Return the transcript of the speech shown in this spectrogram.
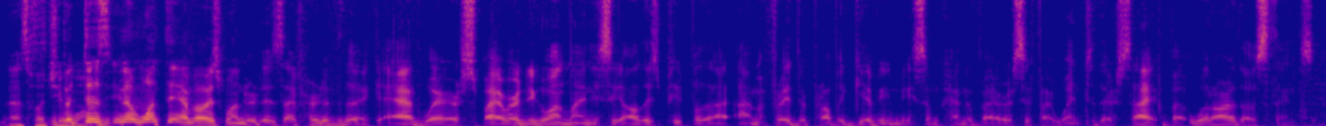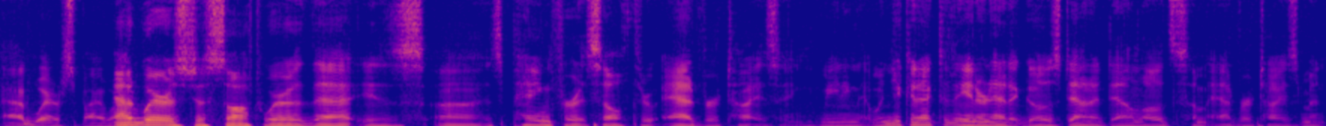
that's what you but want. does you know one thing I've always wondered is I've heard of the like, adware, spyware, and you go online, you see all these people. That I, I'm afraid they're probably giving me some kind of virus if I went to their site. But what are those things? Adware, spyware. Adware is just software that is uh, it's paying for itself through advertising, meaning that when you connect to the internet, it goes down and downloads some advertisement,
